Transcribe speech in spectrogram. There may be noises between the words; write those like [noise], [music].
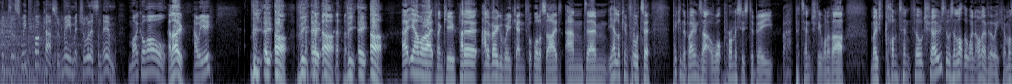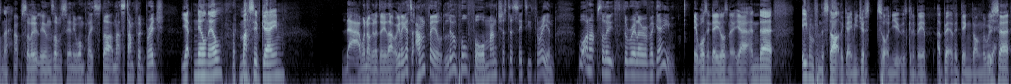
Hello, welcome to the Sweeper Podcast with me, Mitchell Willis, and him, Michael Hole. Hello. How are you? VAR, VAR, [laughs] VAR. Uh, yeah, I'm all right, thank you. Had a had a very good weekend, football aside, and um, yeah, looking forward to picking the bones out of what promises to be uh, potentially one of our most content-filled shows. There was a lot that went on over the weekend, wasn't there? Absolutely, and there's obviously only one place to start, and that's Stamford Bridge. Yep, nil nil, [laughs] massive game. Nah, we're not going to do that. We're going to get to Anfield, Liverpool 4, Manchester City 3, and what an absolute thriller of a game. It was indeed, wasn't it? Yeah, and uh, even from the start of the game, you just sort of knew it was going to be a, a bit of a ding dong. There was uh,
